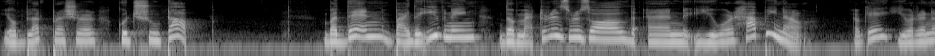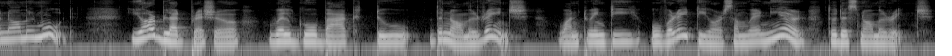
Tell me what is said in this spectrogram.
your blood pressure could shoot up. But then by the evening the matter is resolved and you are happy now. Okay you're in a normal mood. Your blood pressure will go back to the normal range 120 over 80 or somewhere near to this normal range.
